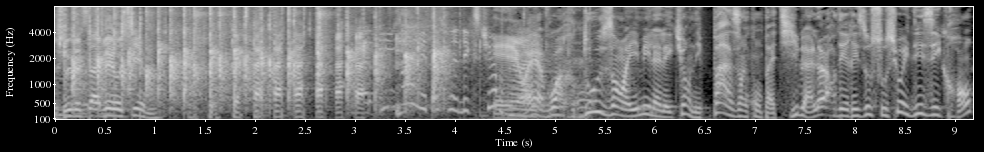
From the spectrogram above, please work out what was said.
Je le savais aussi. Il est passionné de lecture Et ouais, avoir 12 ans à aimer la lecture n'est pas incompatible à l'heure des réseaux sociaux et des écrans.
